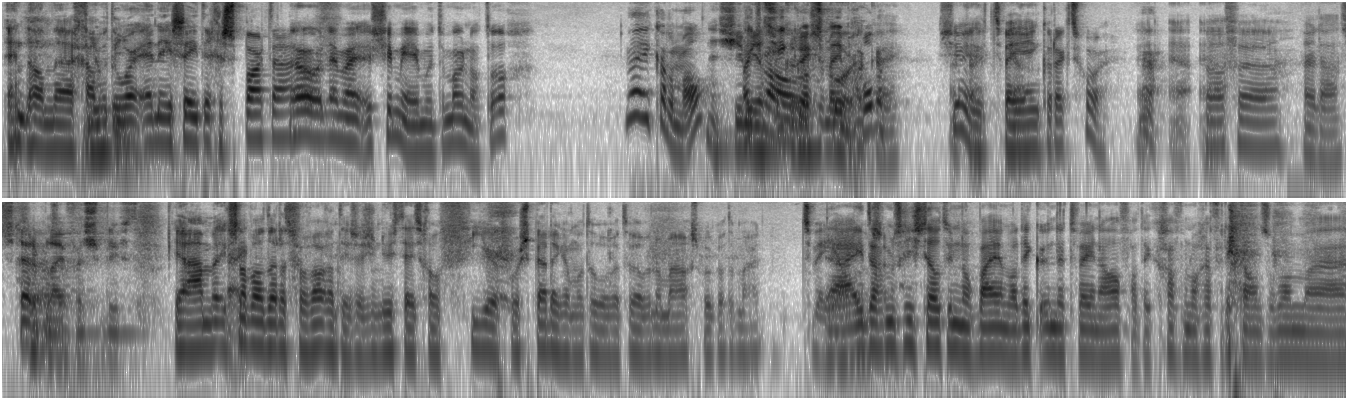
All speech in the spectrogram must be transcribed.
En dan eh, gaan we door NEC tegen Sparta. Oh, nee, maar Jimmy, je moet hem ook nog, toch? Nee, ik kan hem al. Jimmy correct score. Jimmy heeft 2-1 ja. correct score. Ja, ja, even- helaas. Scherp blijven alsjeblieft. ja, maar ik snap wel dat het verwarrend is als je nu steeds gewoon vier voorspellingen moet horen, terwijl we normaal gesproken altijd maar twee Ja, ik dacht zo. misschien stelt u hem nog bij omdat ik onder 2,5 had. Ik gaf hem nog even de kans om hem eh,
